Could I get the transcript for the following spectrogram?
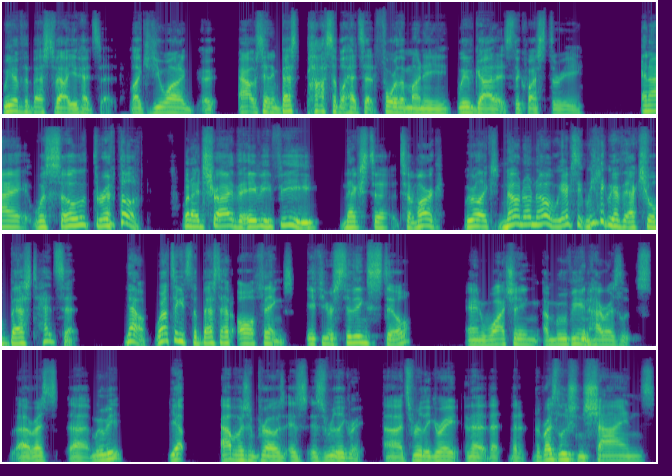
we have the best value headset. Like if you want a, outstanding, best possible headset for the money. We've got it. It's the Quest 3. And I was so thrilled when I tried the AVP next to, to Mark. We were like, no, no, no. We actually, we think we have the actual best headset. Now, we're not saying it's the best at all things. If you're sitting still and watching a movie in high res, uh, res uh, movie, yep, Apple Vision Pro is, is really great. Uh, it's really great. that the, the, the resolution shines.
